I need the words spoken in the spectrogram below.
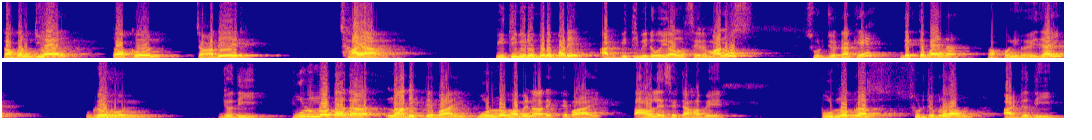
তখন কি হয়? তখন চাঁদের ছায়া পৃথিবীর উপরে পড়ে আর পৃথিবীর ওই অংশের মানুষ সূর্যটাকে দেখতে পায় না। তখনই হয়ে যায় গ্রহণ। যদি পূর্ণটা না- দেখতে পাই, পূর্ণভাবে না দেখতে পাই, তাহলে সেটা হবে পূর্ণগ্রাস সূর্যগ্রহণ। আর যদি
